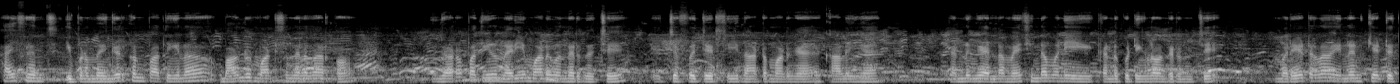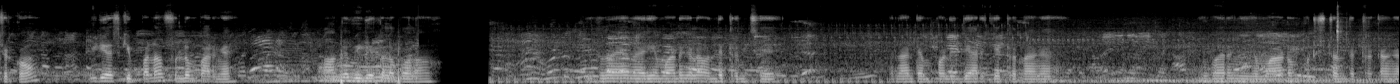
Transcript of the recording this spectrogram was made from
ஹாய் ஃப்ரெண்ட்ஸ் இப்போ நம்ம எங்கே இருக்கோம்னு பார்த்தீங்கன்னா பாங்களூர் மாட்டு சந்தையில் தான் இருக்கோம். இங்கே வர பார்த்தீங்கன்னா நிறைய மாடு வந்துருந்துச்சு. ஹெச்எஃப் ஜெர்சி நாட்டு மாடுங்க காளைங்க கண்ணுங்க எல்லாமே சின்னமணி கண்ணுக்குட்டிங்களும் வந்துருந்துச்சு. நம்ம ரேட்டெல்லாம் என்னென்னு கேட்டு வச்சுருக்கோம். வீடியோ ஸ்கிப் பண்ணால் ஃபுல்லும் பாருங்கள் வாங்க வீடியோக்குள்ளே போகலாம் இப்போ தான் நிறைய மாடுங்கள்லாம் வந்துட்டு இருந்துச்சு எல்லாம் டெம்போலேருந்து யாரும் கேட்டிருந்தாங்க? இங்க பாருங்க இங்கே மாடும் பிடிச்சிட்டு வந்துட்டுருக்காங்க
